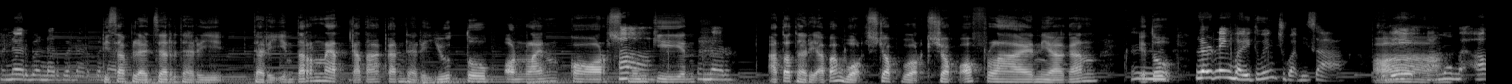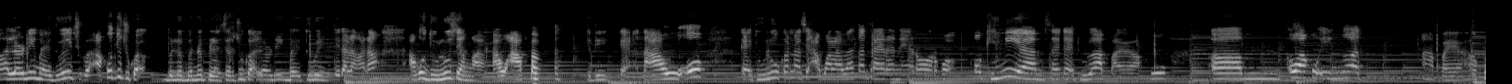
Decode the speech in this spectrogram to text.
benar benar benar benar bisa belajar dari dari internet katakan dari YouTube online course ha, mungkin benar. atau dari apa workshop workshop offline ya kan hmm, itu learning by doing juga bisa jadi ah. kamu uh, learning by doing juga aku tuh juga bener-bener belajar juga learning by doing. Jadi kadang-kadang aku dulu sih nggak tahu apa, jadi kayak tahu oh kayak dulu kan masih awal-awal kan trial error kok kok gini ya misalnya kayak dulu apa ya aku um, oh aku inget apa ya aku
